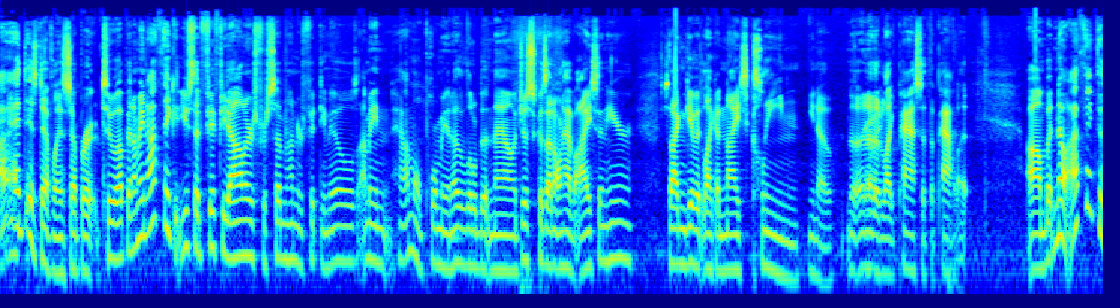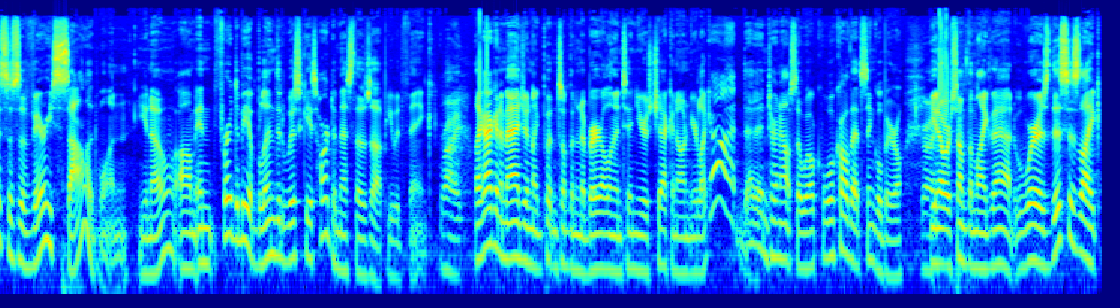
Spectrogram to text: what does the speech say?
Uh, it is definitely a separate two up, and I mean, I think you said fifty dollars for seven hundred fifty mils. I mean, I'm gonna pour me another little bit now, just because I don't have ice in here, so I can give it like a nice clean, you know, another Right. like pass at the palate. Um, but no, I think this is a very solid one, you know. Um, and for it to be a blended whiskey, it's hard to mess those up. You would think, Right. Like I can imagine like putting something in a barrel and then ten years checking on, it and you're like, ah, that didn't turn out so well. We'll call that single barrel, Right. you know, or something like that. Whereas this is like,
